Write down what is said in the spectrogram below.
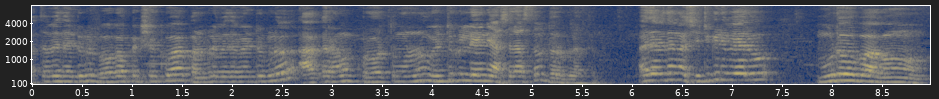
హస్తం మీద వెంట్రుకలు భోగాపేక్ష ఎక్కువ కనుపుల మీద వెంట్రుకలు ఆగ్రహం క్రూరత్వమును వెంట్రుకలు లేని అసలస్తం దుర్బలత్వం అదేవిధంగా చిటికిని వేలు మూడవ భాగం.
